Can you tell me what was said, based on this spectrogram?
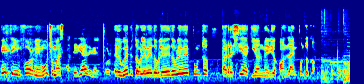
este informe y mucho más material en el portal web www.parrecia-medioonline.com.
